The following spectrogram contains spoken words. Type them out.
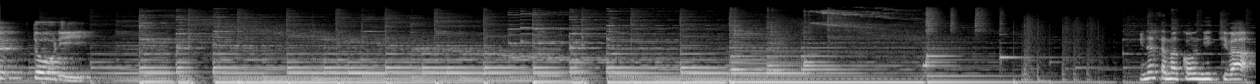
ストーリー皆様こんにちは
